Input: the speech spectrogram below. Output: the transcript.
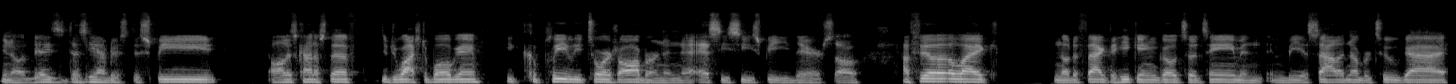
you know, does, does he have this the speed, all this kind of stuff? Did you watch the bowl game? He completely torched Auburn and the SEC speed there. So I feel like, you know, the fact that he can go to a team and, and be a solid number two guy,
